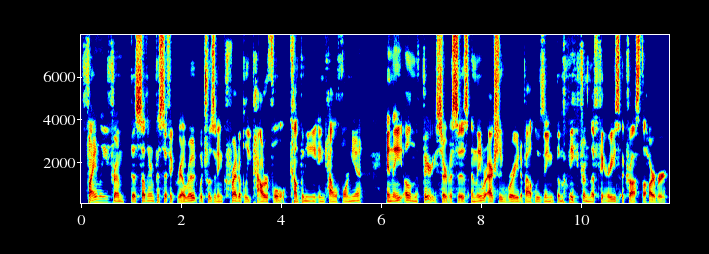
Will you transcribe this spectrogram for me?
finally, from the Southern Pacific Railroad, which was an incredibly powerful company in California, and they own the ferry services, and they were actually worried about losing the money from the ferries across the harbor.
